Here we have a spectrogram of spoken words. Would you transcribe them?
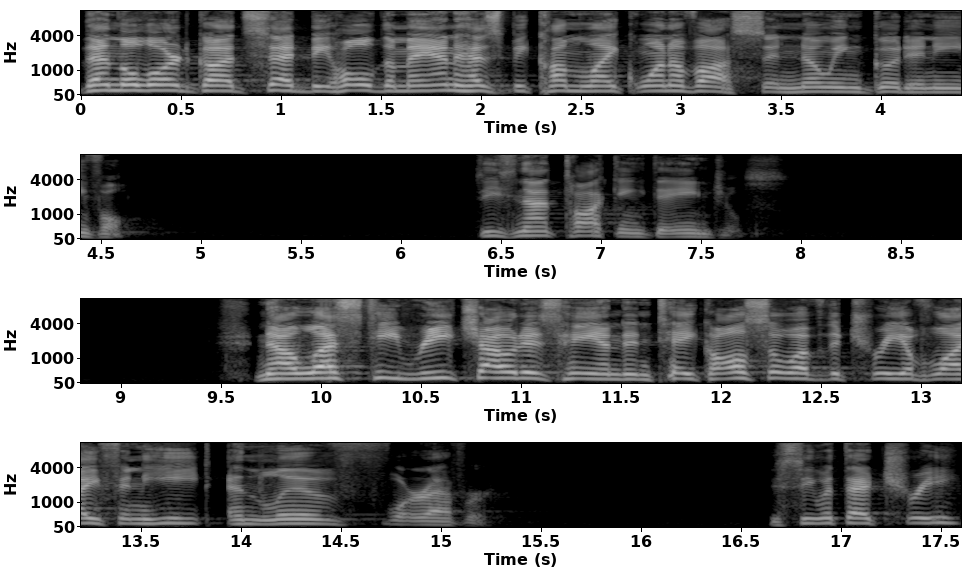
Then the Lord God said, Behold, the man has become like one of us in knowing good and evil. He's not talking to angels. Now, lest he reach out his hand and take also of the tree of life and eat and live forever. You see what that tree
